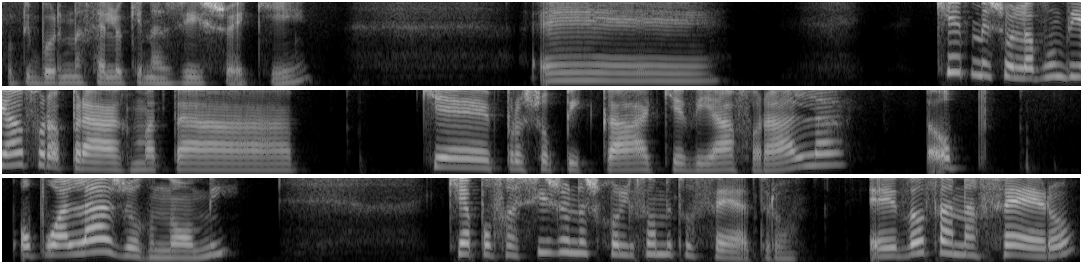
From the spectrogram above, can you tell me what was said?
ότι μπορεί να θέλω και να ζήσω εκεί. Ε, και μεσολαβούν διάφορα πράγματα και προσωπικά και διάφορα άλλα, όπου αλλάζω γνώμη και αποφασίζω να ασχοληθώ με το θέατρο. Εδώ θα αναφέρω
